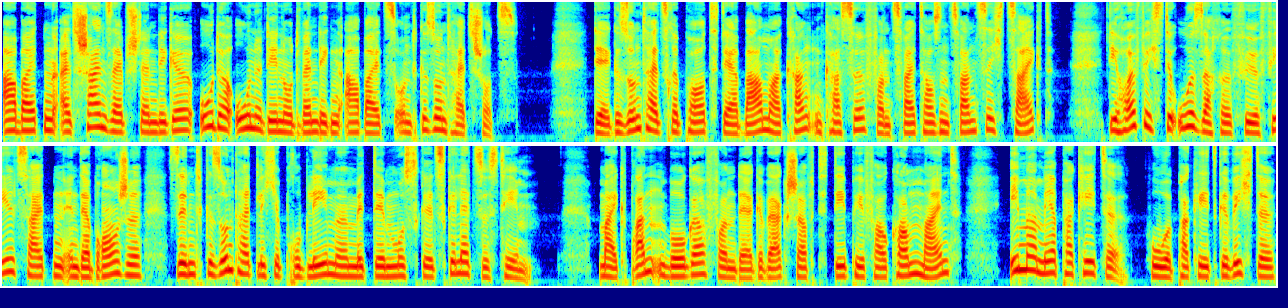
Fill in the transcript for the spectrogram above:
arbeiten als Scheinselbstständige oder ohne den notwendigen Arbeits- und Gesundheitsschutz. Der Gesundheitsreport der Barmer Krankenkasse von 2020 zeigt, die häufigste Ursache für Fehlzeiten in der Branche sind gesundheitliche Probleme mit dem Muskel-Skelettsystem. Mike Brandenburger von der Gewerkschaft DPV.com meint, immer mehr Pakete, hohe Paketgewichte,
